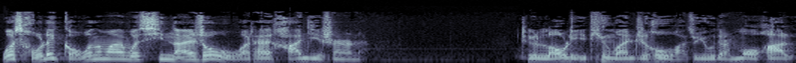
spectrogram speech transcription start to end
我瞅这狗他妈，我心难受，我才喊几声呢。”这个老李听完之后啊，就有点冒汗了，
